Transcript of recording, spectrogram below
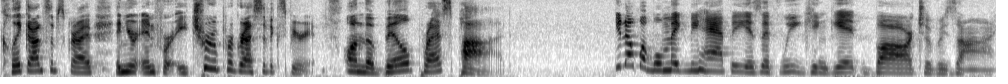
click on subscribe, and you're in for a true progressive experience. on the Bill Press Pod. You know what will make me happy is if we can get Barr to resign.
